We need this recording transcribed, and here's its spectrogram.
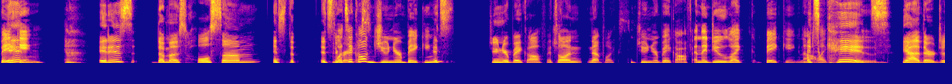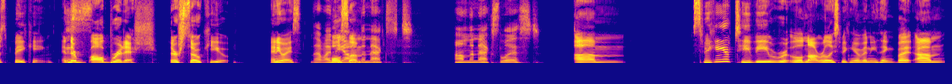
Baking. it is the most wholesome. It's the it's the What's it greatest. called? Junior Baking? It's Junior Bake Off. It's on Netflix. Junior Bake Off. And they do like baking, not it's like kids. food. Yeah, they're just baking, and they're all British. They're so cute. Anyways, That might be on wholesome. the next on the next list. Um, speaking of TV, re- well, not really speaking of anything, but um,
